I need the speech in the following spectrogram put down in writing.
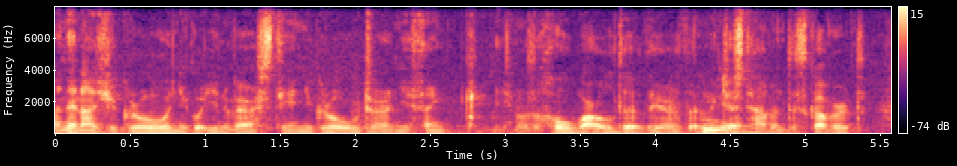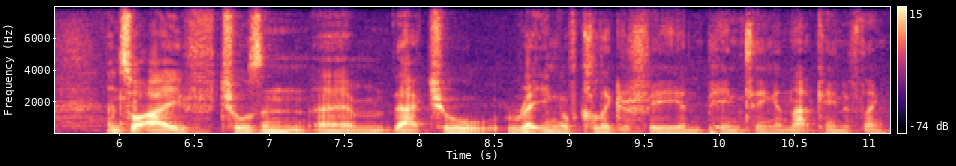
And then as you grow and you go to university and you grow older and you think, you know, there's a whole world out there that we yeah. just haven't discovered. And so I've chosen um, the actual writing of calligraphy and painting and that kind of thing.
